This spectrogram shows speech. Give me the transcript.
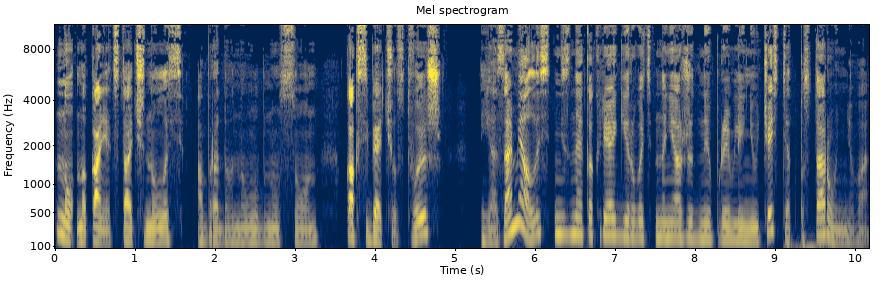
«Ну, наконец-то очнулась!» – обрадованно улыбнулся он. «Как себя чувствуешь?» Я замялась, не зная, как реагировать на неожиданные проявления участия от постороннего.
